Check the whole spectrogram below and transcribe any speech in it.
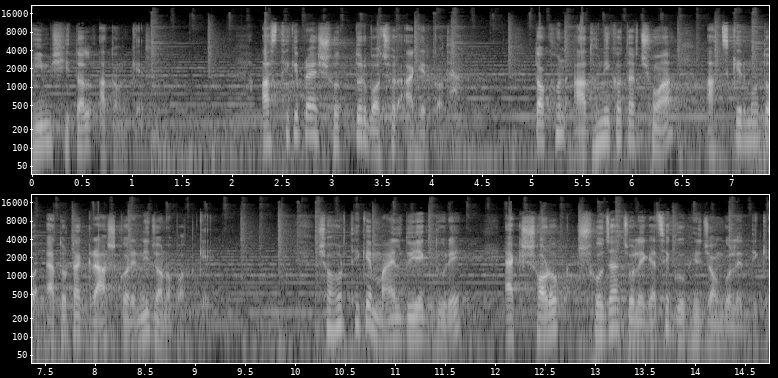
হিম শীতল আতঙ্কের। আজ থেকে প্রায় সত্তর বছর আগের কথা। তখন আধুনিকতার ছোঁয়া আজকের মতো এতটা গ্রাস করেনি জনপদকে। শহর থেকে মাইল দুয়েক দূরে এক সড়ক সোজা চলে গেছে গভীর জঙ্গলের দিকে।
